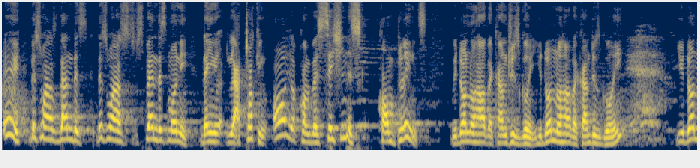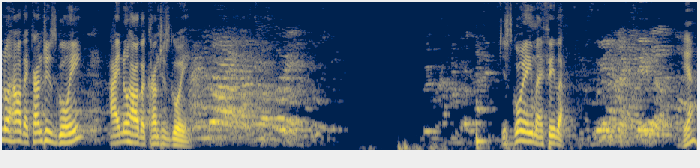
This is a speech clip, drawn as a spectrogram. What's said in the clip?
Hey, this one has done this. This one has spent this money. Then you, you are talking. All your conversation is complaints. We don't know how the country is going. You don't know how the country is going. You don't know how the country is going. I know how the country is going. It's going in my favor. Yeah.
